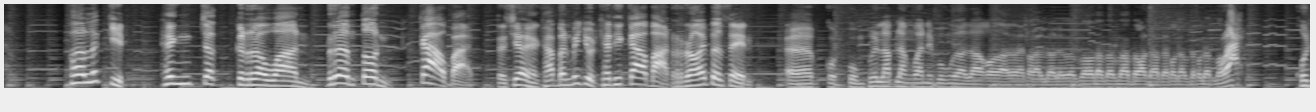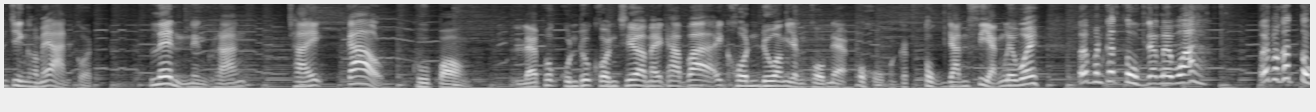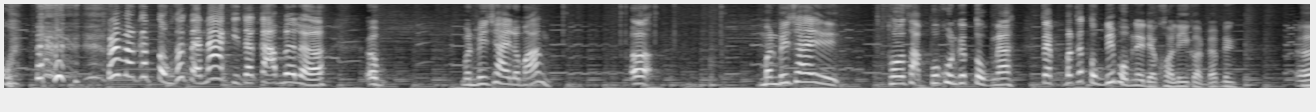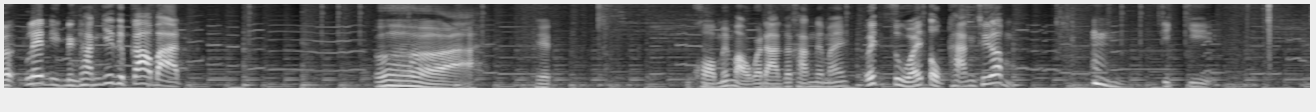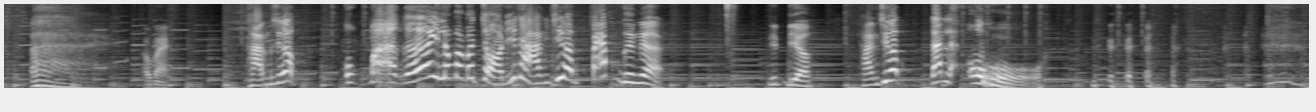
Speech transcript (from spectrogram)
ภารกิจ แห่งจักรวาลเริ่มต้น 9 บาท แต่เชื่อเหรอครับมันไม่หยุดแค่ที่ 9 บาท 100%เอ่อกดปุ่มเพื่อรับรางวัลในวงคนจริงเขาไม่อ่านกฎเล่น 1 ครั้ง ใช้ 9 คูปอง และพวกคุณทุกคนเชื่อไหมครับว่าไอ้คนดวงอย่างผมเนี่ย โอ้โห มันกระตุกยันเสียงเลยเว้ย เอ้ยมันกระตุกจังเลยวะเฮ้ยมันกระตุกเฮ้ยมันกระตุกตั้งแต่หน้ากิจกรรมเลยเหรอเออ มันไม่ใช่หรอมั้ง เออ มันไม่ใช่โทรศัพท์พวกคุณกระตุกนะ แต่มันกระตุกที่ผมเนี่ยเดี๋ยวขอรีก่อนแป๊บนึง เออ เล่นอีกหนึ่งทาง29 บาท เออเพชรขอไม่เหมากระดานสักครั้งได้ไหมเอ้ย สวยตกทางเชื่อม อิกกี้อ่าเอาไปทางเชื่อมอุกมากเอ้ย แล้วมันมาจอดที่ทางเชื่อมแป๊บหนึ่งอะนิดเดียว ทางเชื่อมนั่นแหละ โอ้โห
